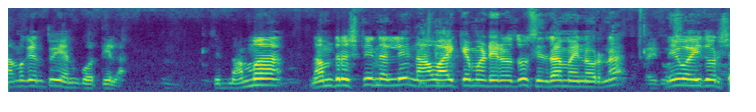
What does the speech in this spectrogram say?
ನಮಗಂತೂ ಏನು ಗೊತ್ತಿಲ್ಲ. ಇದು ನಮ್ಮ ನಮ್ಮ ದೃಷ್ಟಿನಲ್ಲಿ ನಾವು ಆಯ್ಕೆ ಮಾಡಿರೋದು ಸಿದ್ದರಾಮಯ್ಯನವ್ರನ್ನ ನೀವು ಐದು ವರ್ಷ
